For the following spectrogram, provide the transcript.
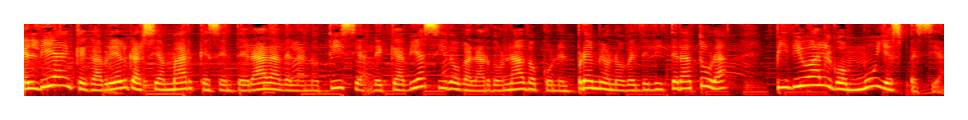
El día en que Gabriel García Márquez se enterara de la noticia de que había sido galardonado con el Premio Nobel de Literatura, pidió algo muy especial.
